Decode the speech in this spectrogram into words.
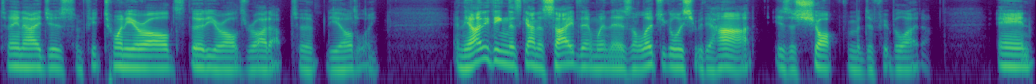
teenagers, some fit 20 year olds, 30 year olds, right up to the elderly. And the only thing that's going to save them when there's an electrical issue with your heart is a shock from a defibrillator. And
